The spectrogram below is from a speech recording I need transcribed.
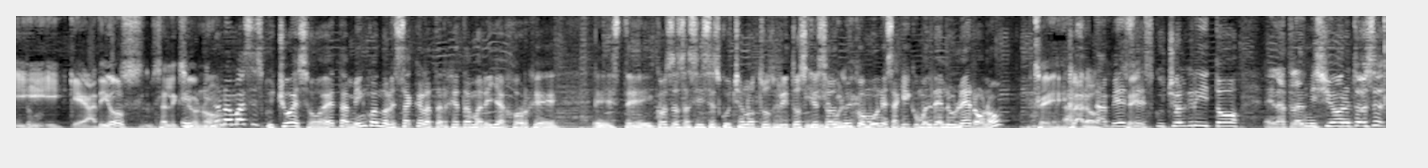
y, que adiós selección, y ¿no? no nada más escuchó eso, ¿eh? También cuando le saca la tarjeta amarilla a Jorge este, y cosas así, se escuchan otros gritos que son muy comunes aquí, como el de Lulero, ¿no? Sí, Así Claro, también sí. se escuchó el grito en la transmisión, entonces...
